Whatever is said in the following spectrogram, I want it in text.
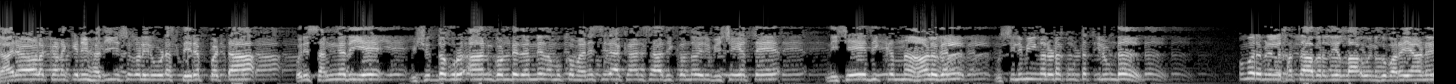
ധാരാളക്കണക്കിന് ഹദീസുകളിലൂടെ സ്ഥിരപ്പെട്ട ഒരു സംഗതിയെ വിശുദ്ധ ഖുർആൻ കൊണ്ട് തന്നെ നമുക്ക് മനസ്സിലാക്കാൻ സാധിക്കുന്ന ഒരു വിഷയത്തെ നിഷേധിക്കുന്ന ആളുകൾ മുസ്ലിമീങ്ങളുടെ കൂട്ടത്തിലുണ്ട്. ഉമർ ബിൻ ഖത്താബ് റളിയല്ലാഹു അൻഹു പറയാണ്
